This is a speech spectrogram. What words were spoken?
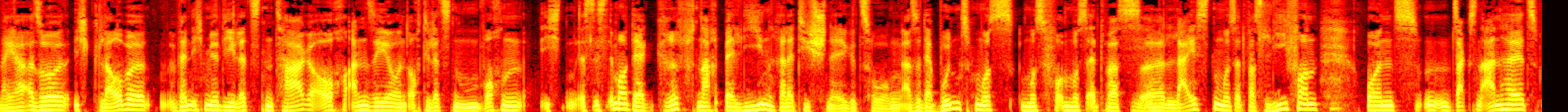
Naja, also ich glaube, wenn ich mir die letzten Tage auch ansehe und auch die letzten Wochen, ich, es ist immer der Griff nach Berlin relativ schnell gezogen. Also der Bund muss, muss, muss etwas mhm. äh, leisten, muss etwas liefern und Sachsen-Anhalt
